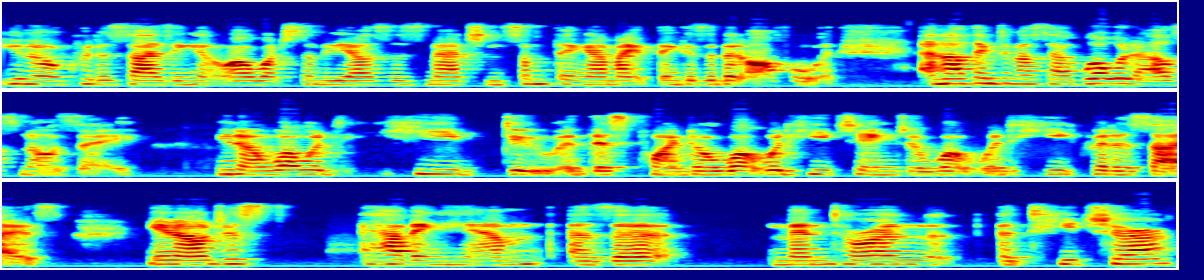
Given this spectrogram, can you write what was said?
you know criticizing it or I'll watch somebody else's match and something I might think is a bit awful. And I'll think to myself what would Al Snow say? You know what would he do at this point? Or what would he change? Or what would he criticize? You know just having him as a mentor and a teacher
